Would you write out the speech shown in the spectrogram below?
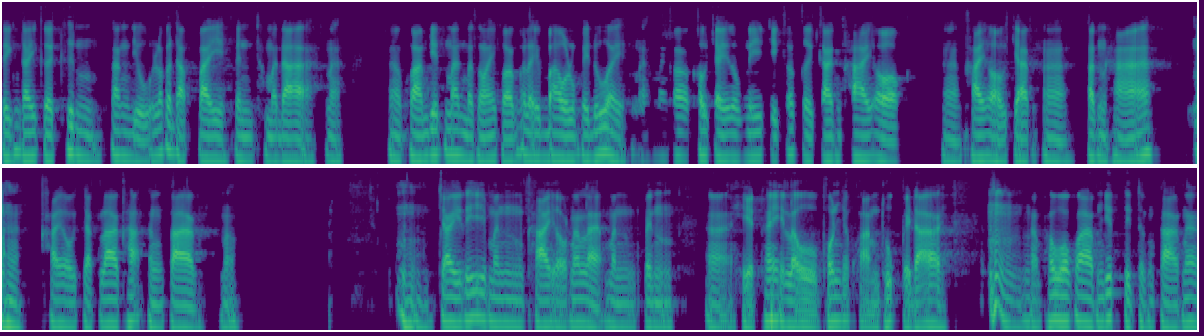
สิ่งใดเกิดขึ้นตั้งอยู่ แล้วก็ดับไปเป็นธรรมดานะความยึดมั่นมาสมัยก่อนก็เลยเบาลงไปด้วยนะมันก็เข้าใจตรงนี้จิตก็เกิดการคลายออกคลายออกจากปัญหาคลายออกจากราคะต่างๆนะใจที่มันคลายออกนั่นแหละ มันเป็นเหตุให้เราพ้นจากความทุกข์ไปได้นะเพราะว่าความยึดติดต่างๆนั่น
